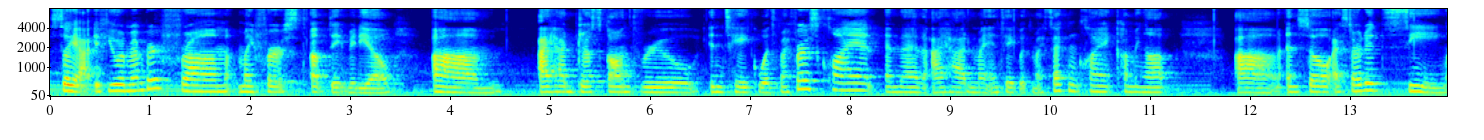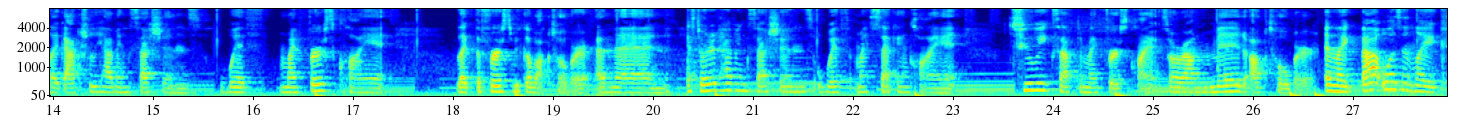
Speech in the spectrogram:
So, yeah, if you remember from my first update video, um, I had just gone through intake with my first client, and then I had my intake with my second client coming up. Um, and so I started seeing, like, actually having sessions with my first client, like the first week of October. And then I started having sessions with my second client two weeks after my first client, so around mid October. And like, that wasn't like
